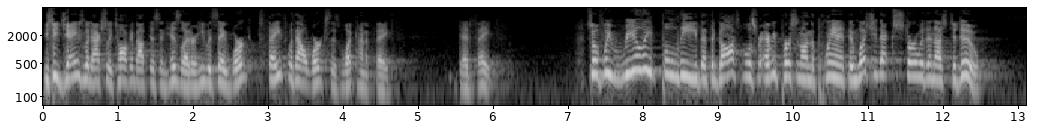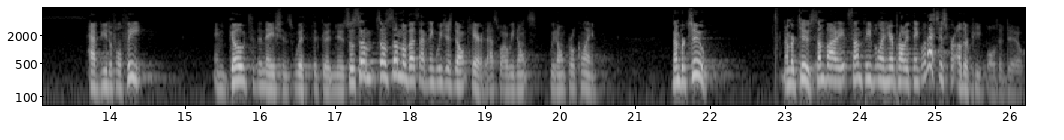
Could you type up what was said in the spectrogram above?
You see, James would actually talk about this in his letter. He would say, work, faith without works is what kind of faith? Dead faith. So if we really believe that the gospel is for every person on the planet, then what should that stir within us to do? Have beautiful feet and go to the nations with the good news. So some, so some of us, I think we just don't care. That's why we don't, we don't proclaim. Number two. Number two, somebody, some people in here probably think, well, that's just for other people to do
